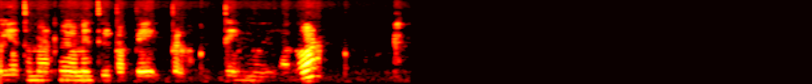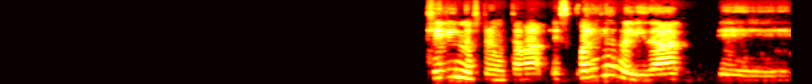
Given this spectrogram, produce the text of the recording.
Voy a tomar nuevamente el papel perdón, del moderador. Kelly nos preguntaba, es, ¿cuál es la realidad? Eh,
